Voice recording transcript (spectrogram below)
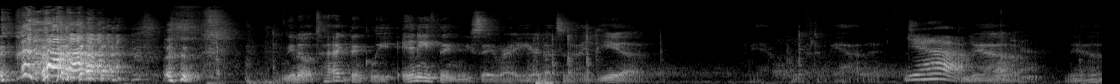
you know, technically, anything we say right here that's an idea, we have proof that we have it. Yeah. Yeah, yeah.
